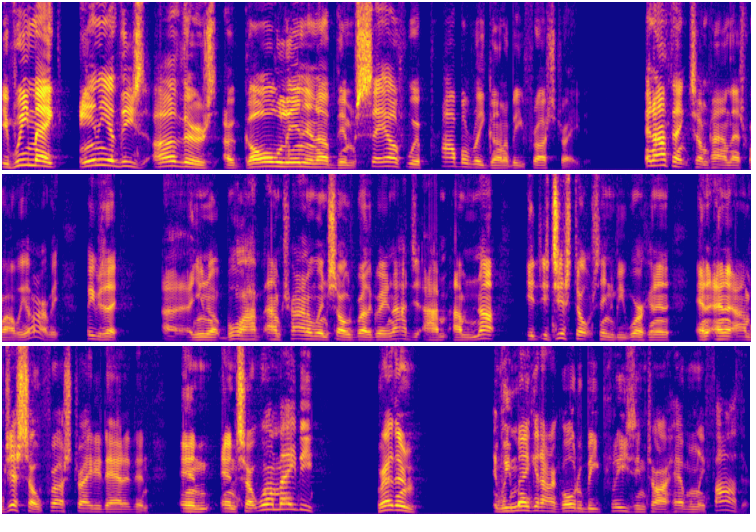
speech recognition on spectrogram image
If we make any of these others a goal in and of themselves, we're probably going to be frustrated. And I think sometimes that's why we are. People say, uh, you know, boy, I'm, I'm, trying to win souls, Brother Green. I just, I'm, I'm not, it, it, just don't seem to be working. And, and, and I'm just so frustrated at it. And, and, and so, well, maybe, brethren, if we make it our goal to be pleasing to our Heavenly Father,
